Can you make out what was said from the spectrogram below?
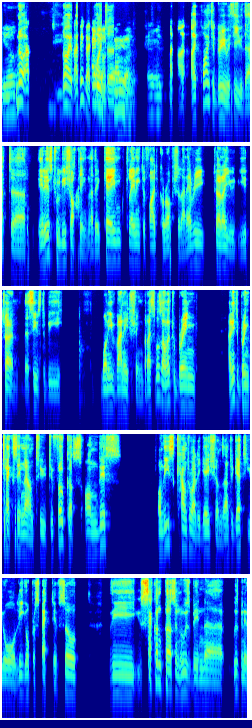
You know. No, I, no, I, I think I carry quite. on, Uh, carry on. Carry on. I, I quite agree with you that uh, it is truly shocking that they came claiming to fight corruption, and every turner you, you turn, there seems to be money vanishing. But I suppose I wanted to bring, I need to bring Tex in now to to focus on this, on these counter allegations, and to get your legal perspective. So, the second person who's been uh, who's been a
